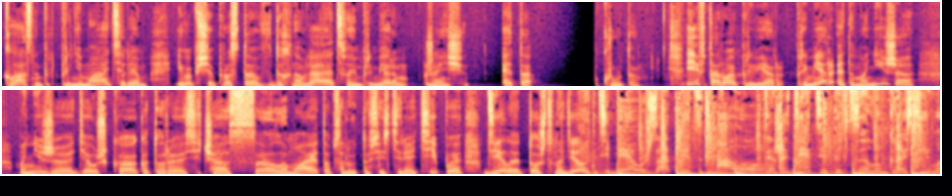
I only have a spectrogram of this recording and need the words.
классным предпринимателем и вообще просто вдохновляет своим примером женщин. Это круто. И второй пример. Пример — это Манижа. Манижа — девушка, которая сейчас э, ломает абсолютно все стереотипы, делает то, что она делает. Тебе уж за 30, алло, где же дети? Ты в целом красива,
